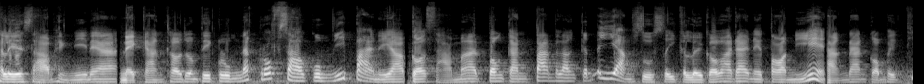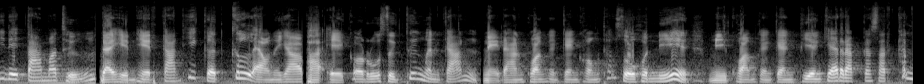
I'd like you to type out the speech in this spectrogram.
ทะเลสาบแห่งนี้นะฮะในการเข้าโจมตีกลุ่มนักรบสาวกลุ่มนี้ไปนะครับก็สามารถป้องกันต้านพลังกันได้อย่างสูสีกันเลยก็ว่าได้ในตอนนี้ ทางด้านกองเพชที่ได้ตามมาถึง ได้เห็นเหตุการณ์ที่เกิดขึ้นแล้วนะครับพระเอกก็รู้สึกทึ่งเหมือนกัน ในด้านความแข็งแกร่งของทัพโสคนนี้ มีความแข็งแกร่งเพียงแค่รับกษัตริย์ขั้น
